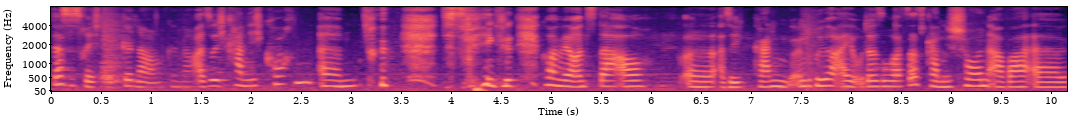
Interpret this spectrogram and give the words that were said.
Das ist richtig, genau, genau. Also ich kann nicht kochen, ähm, deswegen kommen wir uns da auch, äh, also ich kann ein Rührei oder sowas, das kann ich schon, aber äh,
